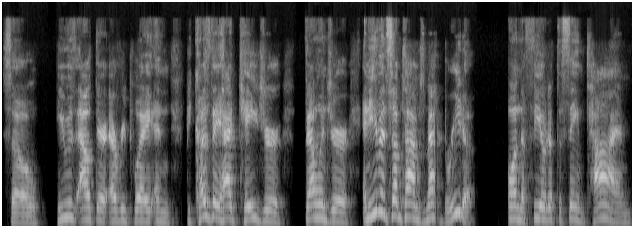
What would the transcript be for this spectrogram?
So he was out there every play. And because they had Cager, Bellinger, and even sometimes Matt Breida on the field at the same time,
